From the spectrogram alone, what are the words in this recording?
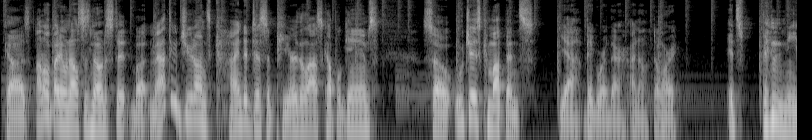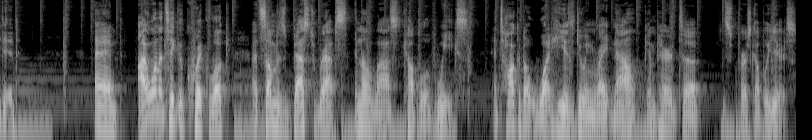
because I don't know if anyone else has noticed it, but Matthew Judon's kind of disappeared the last couple games. So Uche's comeuppance, yeah, big word there, I know, don't worry. It's been needed. And I want to take a quick look at some of his best reps in the last couple of weeks and talk about what he is doing right now compared to his first couple years.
